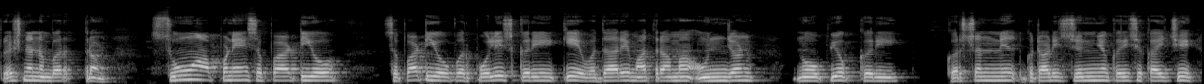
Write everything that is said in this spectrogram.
પ્રશ્ન નંબર ત્રણ. શું આપણે સપાટીઓ સપાટીઓ પર પોલિશ કરી કે વધારે માત્રામાં ઊંજણનો ઉપયોગ કરી ઘર્ષણને ઘટાડી શૂન્ય કરી શકાય છે?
